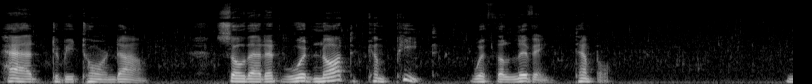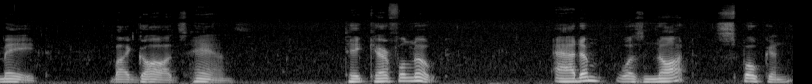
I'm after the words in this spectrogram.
had to be torn down so that it would not compete with the living temple made by God's hands. Take careful note. Adam was not spoken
